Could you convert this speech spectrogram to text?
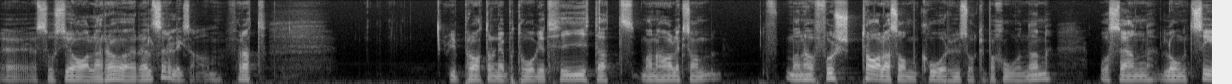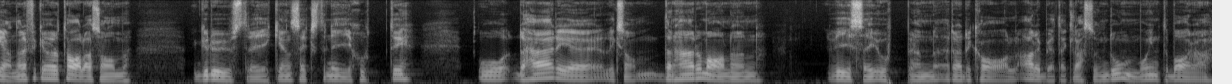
eh, sociala rörelser liksom. För att vi pratade om det på tåget hit att man har liksom man har först talas om kårhusockupationen och sen långt senare fick jag höra talas om gruvstrejken 69-70. Och det här är liksom, den här romanen visar ju upp en radikal arbetarklassungdom och inte bara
